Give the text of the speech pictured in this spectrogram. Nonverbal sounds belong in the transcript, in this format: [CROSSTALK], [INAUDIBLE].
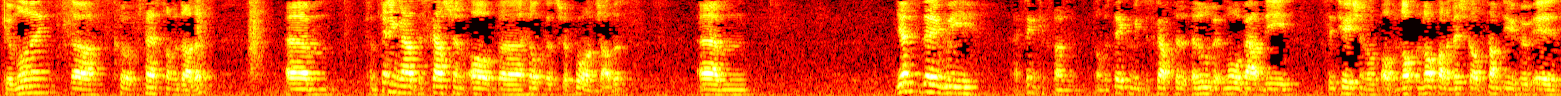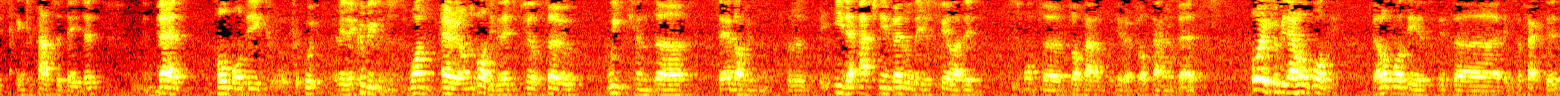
Good morning. So, Test Thomas Um Continuing our discussion of uh, Hilchot's report on Shabbos. Um, yesterday we, I think if I'm not mistaken, we discussed a, a little bit more about the situation of, of not, not on the Mishkal, somebody who is incapacitated in bed, whole body, I mean, it could be just one area on the body, but they just feel so weak and uh, they end up in sort of either actually in bed or they just feel like they just want to flop out, you know, flop down in bed. Or it could be their whole body. Their whole body is is uh, is affected.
